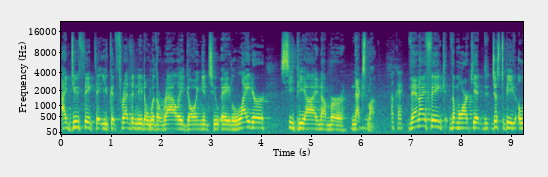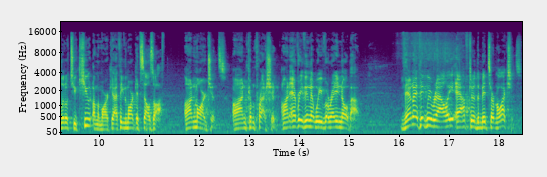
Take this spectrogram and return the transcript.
I do think that you could thread the needle with a rally going into a lighter CPI number next month. Okay. Then I think the market, just to be a little too cute on the market, I think the market sells off on margins, on compression, on everything that we already know about. Then I think we rally after the midterm elections.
